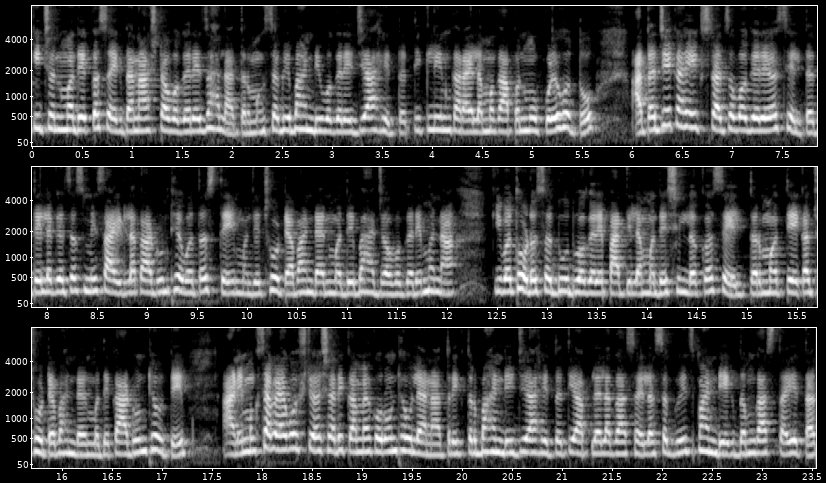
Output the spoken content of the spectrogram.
किचनमध्ये कसं एकदा नाश्ता वगैरे झाला तर मग सगळी भांडी वगैरे जी आहेत तर ती क्लीन करायला मग आपण मोकळे होतो. आता जे काही एक्स्ट्राचं वगैरे असेल तर ते लगेचच मी साईडला काढून ठेवत असते. म्हणजे छोट्या भांड्यांमध्ये भाज्या वगैरे म्हणा किंवा थोडंसं दूध वगैरे पातेल्यामध्ये शिल्लक असेल तर मग ते एका छोट्या भांड्यांमध्ये काढून ठेवते. आणि मग सगळ्या गोष्टी अशा रिकाम्या करून ठेवल्या ना तर एकतर भांडी जी आहेत तर ती आपल्याला घासायला सगळीच भांडी एकदम घासता येतात.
